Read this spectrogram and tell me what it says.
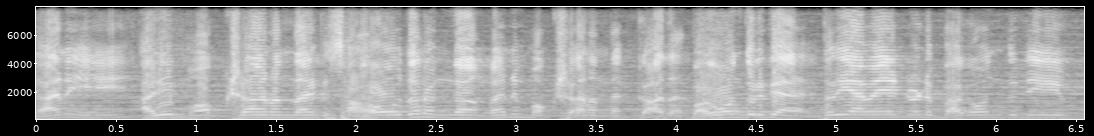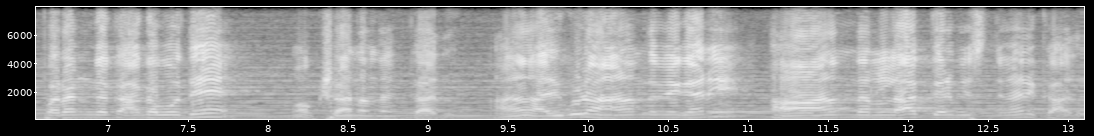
కానీ అది మోక్షానందానికి సహోదరంగా కానీ మోక్షానందం కాదు భగవంతుడికి అంతర్యామైనటువంటి భగవంతుని పరంగా కాకపోతే మోక్షానందం కాదు. అది కూడా ఆనందమే కానీ ఆ ఆనందంలా కనిపిస్తుందని కాదు.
